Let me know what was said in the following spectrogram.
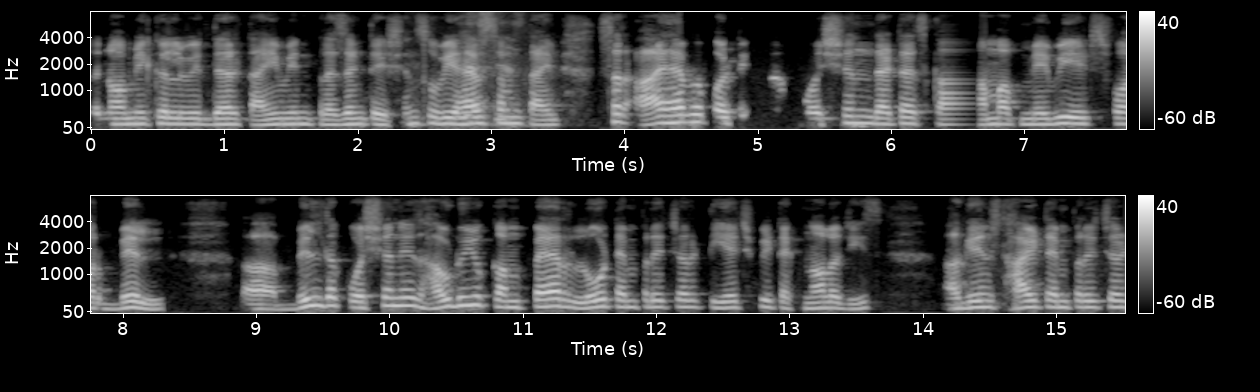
economical with their time in presentation. So we have some yes. time. Sir, I have a particular question that has come up. Maybe it's for Bill. Uh, Bill, the question is how do you compare low temperature THP technologies against high temperature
